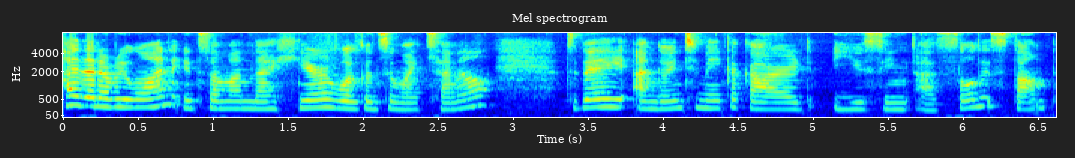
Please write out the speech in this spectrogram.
Hi there everyone, it's Amanda here, welcome to my channel. Today I'm going to make a card using a solid stamp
